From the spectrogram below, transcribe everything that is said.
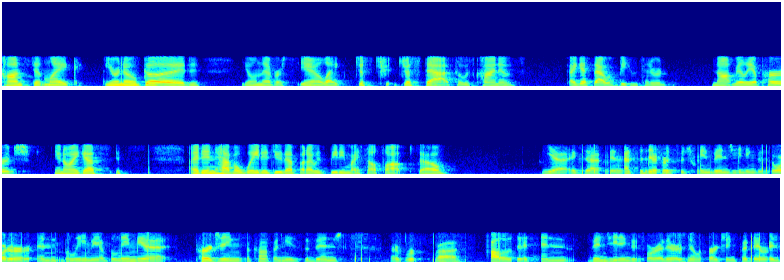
constant like you're no good, you'll never, you know, like just just that. So it was kind of I guess that would be considered not really a purge. You know, I guess it's I didn't have a way to do that, but I was beating myself up. So yeah, exactly. And that's the difference between binge eating disorder and bulimia. Bulimia purging accompanies the binge or uh, follows it, and binge eating disorder there is no purging, but there is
